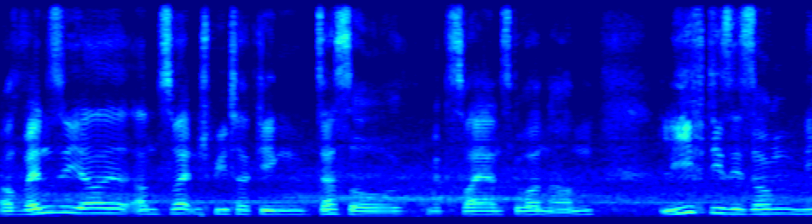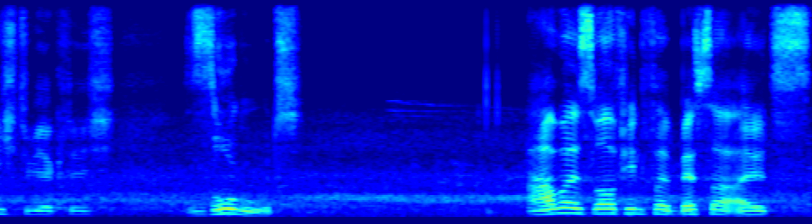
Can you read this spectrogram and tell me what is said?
Auch wenn sie ja am zweiten Spieltag gegen Dassau mit 2-1 gewonnen haben, lief die Saison nicht wirklich so gut. Aber es war auf jeden Fall besser, als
